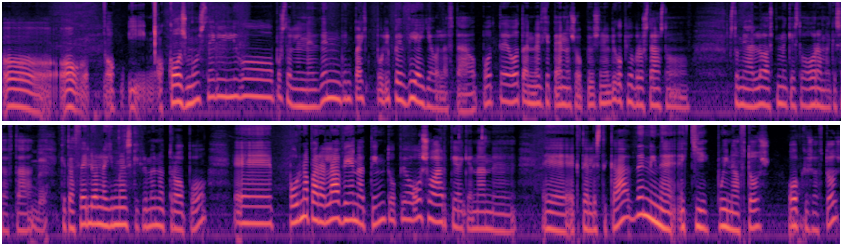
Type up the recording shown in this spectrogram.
ο, ο, ο, η- ο κόσμος θέλει λίγο, πώς το λένε, δεν, δεν υπάρχει πολύ παιδεία για όλα αυτά. Οπότε όταν έρχεται ένας ο οποίος είναι λίγο πιο μπροστά στο, στο μυαλό ας πούμε και στο όραμα και σε αυτά Ναι. και τα θέλει όλα να γίνουν με ένα συγκεκριμένο τρόπο ε, μπορεί να παραλάβει ένα team το οποίο όσο άρτια και να είναι ε, εκτελεστικά δεν είναι εκεί που είναι αυτός, όποιος αυτός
